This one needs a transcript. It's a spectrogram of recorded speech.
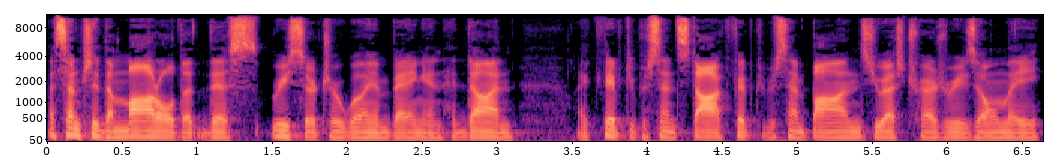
essentially the model that this researcher William Bengen had done, like 50% stock, 50% bonds, U.S. Treasuries only,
